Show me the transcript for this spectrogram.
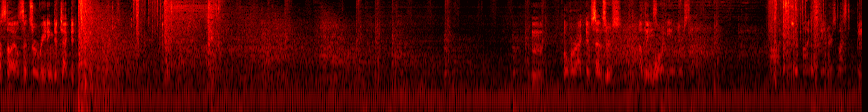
Hostile sensor reading detected. Hmm. Overactive sensors. Nothing more. Odds, Mind scanners must be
